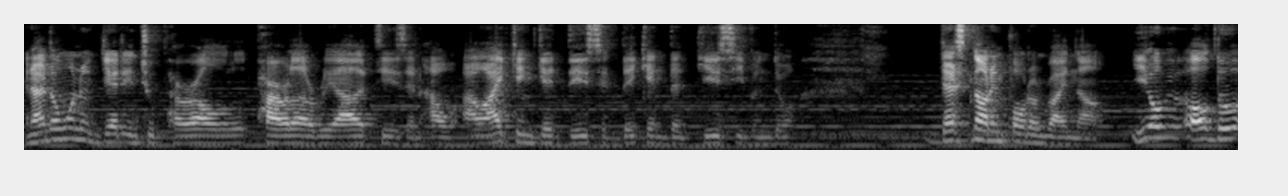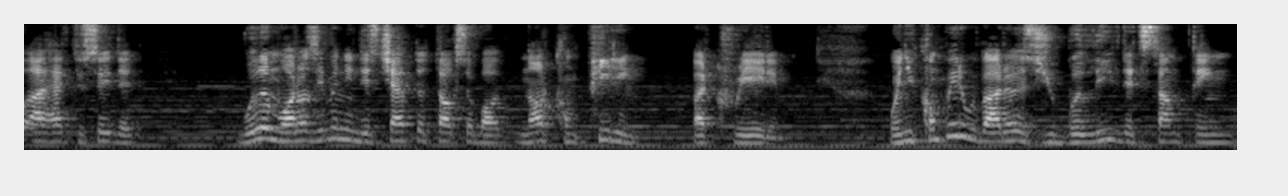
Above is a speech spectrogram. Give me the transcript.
And I don't want to get into parallel parallel realities and how, how I can get this and they can get this, even though that's not important right now. Although I have to say that William Wattles, even in this chapter, talks about not competing but creating. When you compete with others, you believe that something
